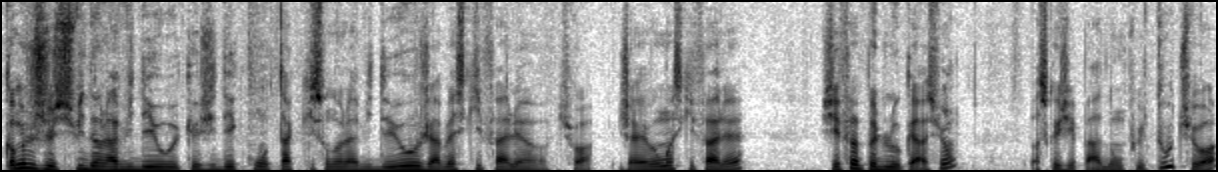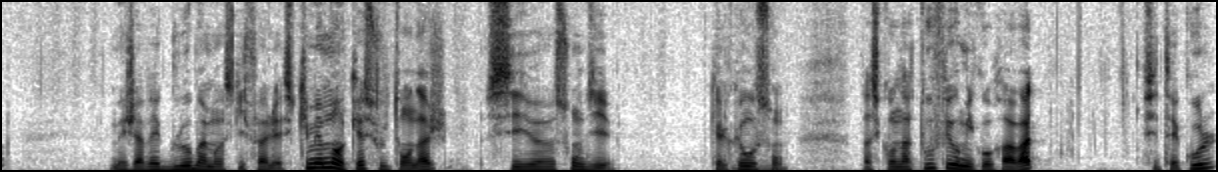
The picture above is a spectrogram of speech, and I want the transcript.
comme je suis dans la vidéo et que j'ai des contacts qui sont dans la vidéo, j'avais ce qu'il fallait, hein, tu vois. J'avais vraiment ce qu'il fallait. J'ai fait un peu de location, parce que j'ai pas non plus tout, tu vois. Mais j'avais globalement ce qu'il fallait. Ce qui me manquait sur le tournage, c'est un sondier, quelqu'un au son. Parce qu'on a tout fait au micro-cravate, c'était cool,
